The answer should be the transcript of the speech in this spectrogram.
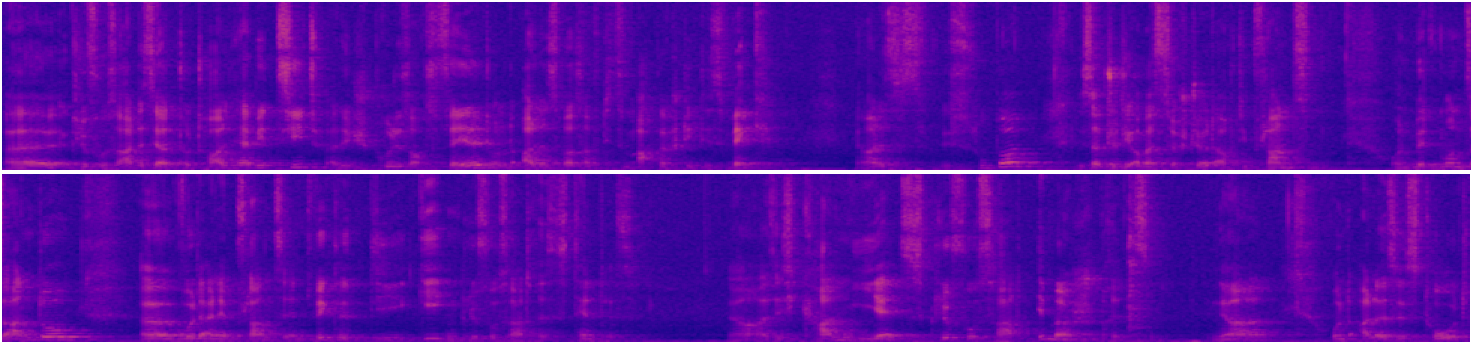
Äh, Glyphosat ist ja total Herbizid, also ich sprühe das aufs Feld und alles, was auf diesem Acker steht, ist weg. Ja, das ist, ist super, ist natürlich aber es zerstört auch die Pflanzen. Und mit Monsanto äh, wurde eine Pflanze entwickelt, die gegen Glyphosat resistent ist. Ja, also ich kann jetzt Glyphosat immer spritzen ja, und alles ist tot.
